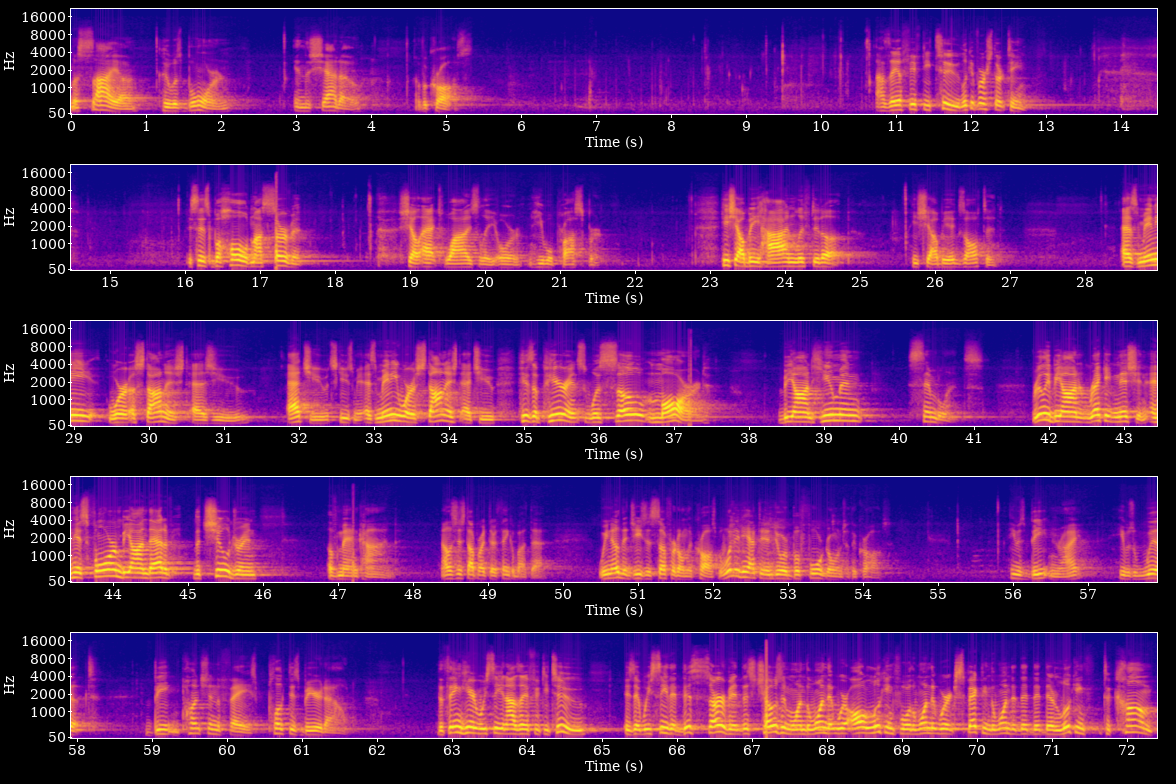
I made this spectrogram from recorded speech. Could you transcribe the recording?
Messiah who was born in the shadow of a cross. Isaiah 52, look at verse 13. It says, Behold, my servant shall act wisely, or he will prosper. He shall be high and lifted up, he shall be exalted. As many were astonished as you, at you, excuse me, as many were astonished at you, his appearance was so marred beyond human semblance, really beyond recognition, and his form beyond that of the children of mankind. Now let's just stop right there. Think about that. We know that Jesus suffered on the cross, but what did he have to endure before going to the cross? He was beaten, right? He was whipped, beaten, punched in the face, plucked his beard out. The thing here we see in Isaiah 52 is that we see that this servant, this chosen one, the one that we're all looking for, the one that we're expecting, the one that, that, that they're looking to come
